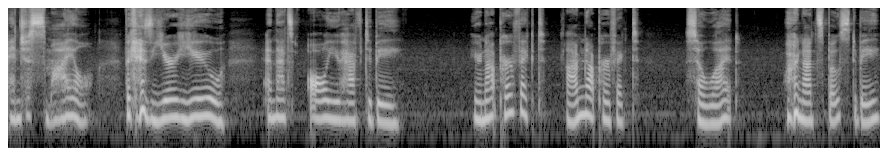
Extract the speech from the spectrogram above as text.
And just smile because you're you. And that's all you have to be. You're not perfect. I'm not perfect. So what? We're not supposed to be.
